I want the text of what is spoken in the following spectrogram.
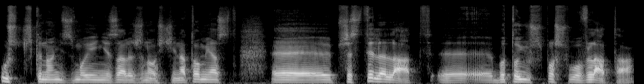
uszczknąć z mojej niezależności. Natomiast e, przez tyle lat, e, bo to już poszło w lata,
